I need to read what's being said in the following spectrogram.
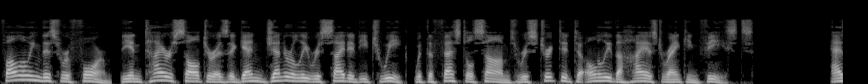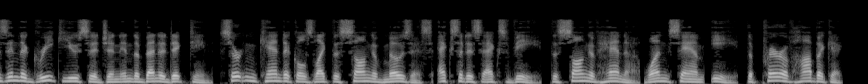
Following this reform, the entire Psalter is again generally recited each week, with the festal psalms restricted to only the highest-ranking feasts. As in the Greek usage and in the Benedictine, certain canticles like the Song of Moses Exodus XV, the Song of Hannah 1 Sam, e, the Prayer of Habakkuk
